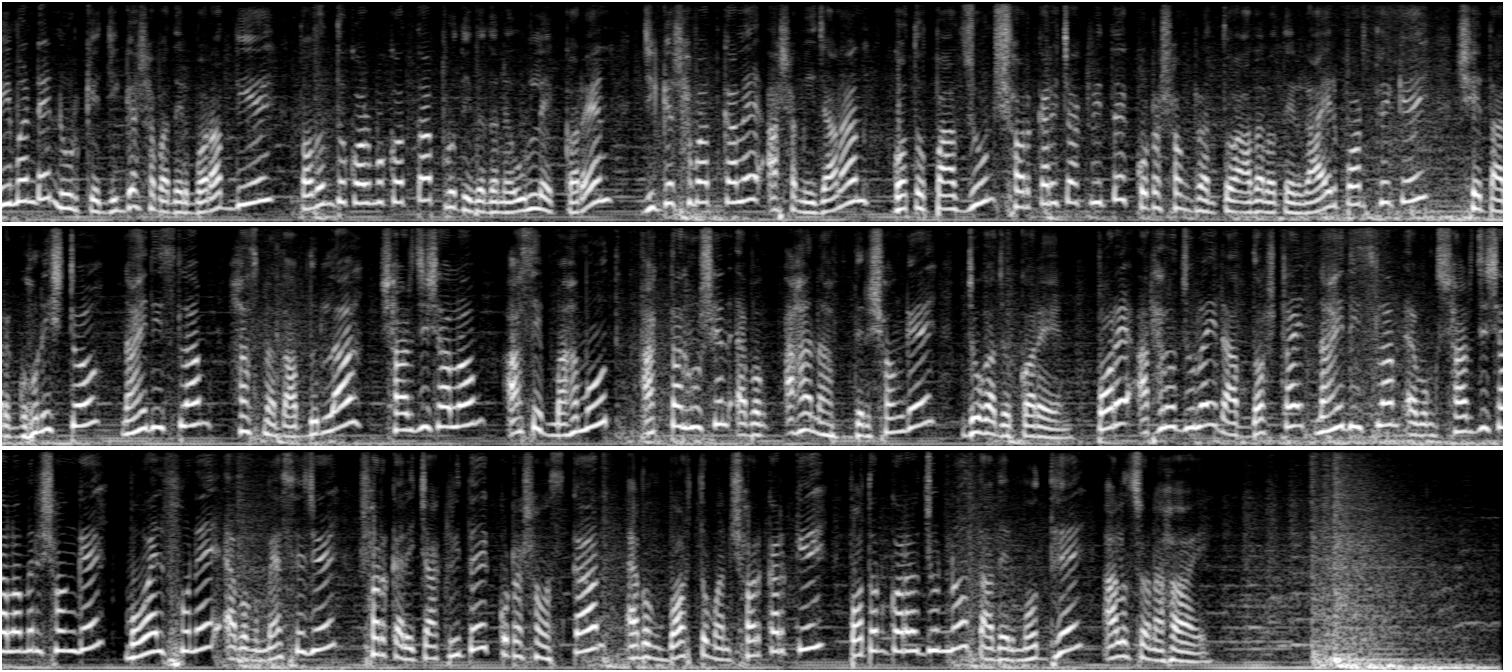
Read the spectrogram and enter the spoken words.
রিমান্ডে নূরকে জিজ্ঞাসাবাদের বরাত দিয়ে তদন্ত কর্মকর্তা প্রতিবেদনে উল্লেখ করেন, জিজ্ঞাসাবাদকালে আসামি জানান, গত পাঁচ জুন সরকারি চাকরিতে কোটা সংক্রান্ত আদালতের রায়ের পর থেকে সে তার ঘনিষ্ঠ নাহিদ ইসলাম, হাসনাত আবদুল্লাহ শারজিস আলম, আসিফ মাহমুদ, আক্তার হোসেন এবং আহানাফদের সঙ্গে যোগাযোগ করেন। পরে আঠারো জুলাই রাত দশটায় নাহিদ ইসলাম এবং শারজিস আলমের সঙ্গে মোবাইল ফোনে এবং মেসেজে সরকারি চাকরিতে কোটা সংস্কার এবং বর্তমান সরকারকে পতন করার জন্য তাদের মধ্যে আলোচনা হয়।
